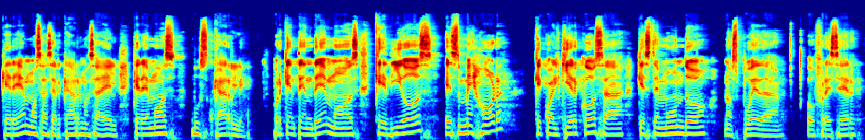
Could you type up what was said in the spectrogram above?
queremos acercarnos a Él, queremos buscarle porque entendemos que Dios es mejor que cualquier cosa que este mundo nos pueda ofrecer.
